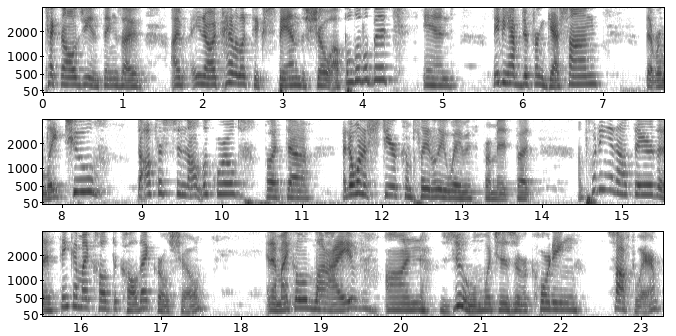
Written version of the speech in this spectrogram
technology and things. I, I'm, you know, I kind of like to expand the show up a little bit and maybe have different guests on that relate to the Office and Outlook world. But uh, I don't want to steer completely away with, from it. But I'm putting it out there that I think I might call it the Call That Girl Show. And I might go live on Zoom, which is a recording software.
